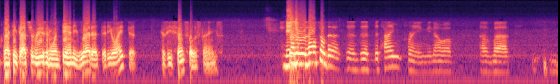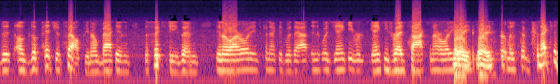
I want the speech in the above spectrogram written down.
And I think that's the reason when Danny read it that he liked it because he sensed those things. Now so there was also the, the, the, the, time frame, you know, of of uh, the of the pitch itself. You know, back in the '60s, and you know, our audience connected with that, and it was Yankee Yankees Red Sox, and our audience right, right. certainly connected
